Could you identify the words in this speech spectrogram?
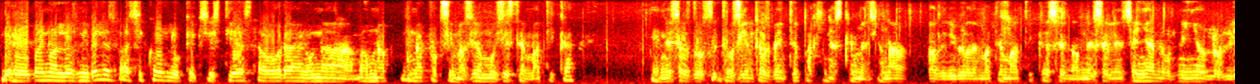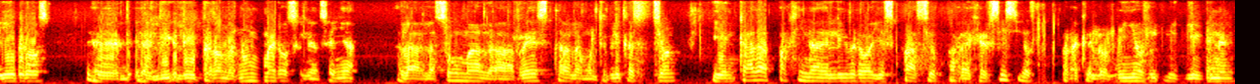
Eh, bueno, en los niveles básicos lo que existía hasta ahora era una, una, aproximación muy sistemática en esas dos, 220 páginas que mencionaba del libro de matemáticas, en donde se le enseñan a los niños los libros, eh, perdón, los números, se le enseña la, suma, la resta, la multiplicación, y en cada página del libro hay espacio para ejercicios, para que los niños vienen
